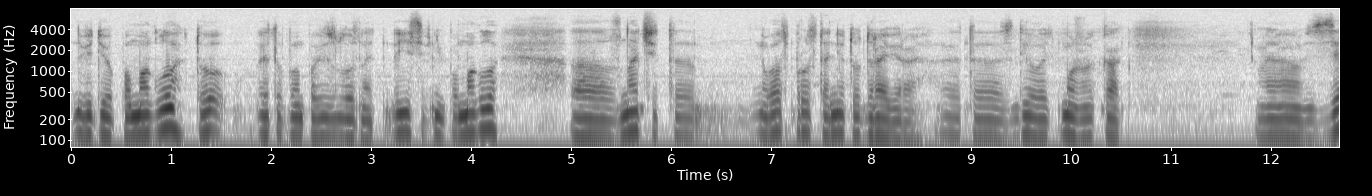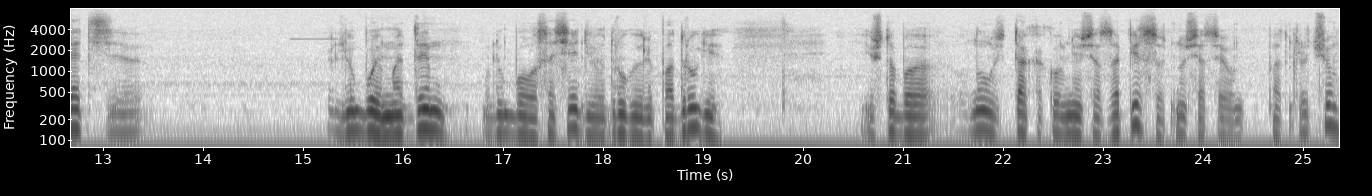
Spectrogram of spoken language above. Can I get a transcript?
видео помогло, то это вам повезло знать. Если не помогло, э, значит э, у вас просто нету драйвера. Это сделать можно как? Э, взять любой модем у любого соседа, у друга или подруги. И чтобы, ну, так как у меня сейчас записывают, ну, сейчас я вам отключу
